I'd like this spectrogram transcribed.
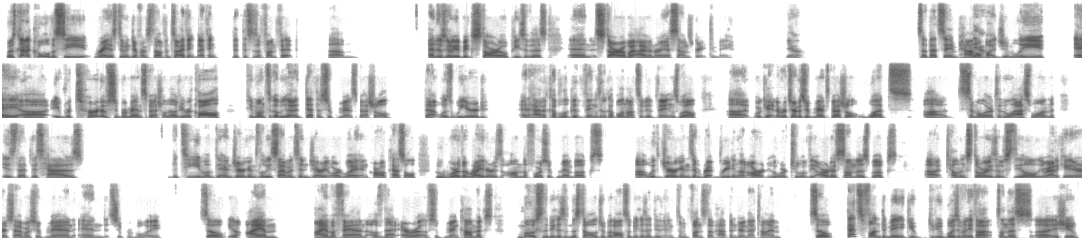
but it's kind of cool to see Reyes doing different stuff, and so I think I think that this is a fun fit. Um, and there's going to be a big Starro piece of this, and Starro by Ivan Reyes sounds great to me. yeah. So that same panel Yeah. by Jim Lee, a uh, a Return of Superman special. Now, if you recall, a few months ago we got a Death of Superman special that was weird and had a couple of good things and a couple of not so good things. Well, uh, we're getting a Return of Superman special. What's uh, similar to the last one is that this has the team of Dan Jurgens, Louise Simonson, Jerry Ordway, and Karl Kesel, who were the writers on the four Superman books, uh, with Jurgens and Brett Breeding on art, who were two of the artists on those books, uh, telling stories of Steel, the Eradicator, Cyborg Superman, and Superboy. So you know, I am, I am a fan of that era of Superman comics, mostly because of nostalgia, but also because I do think some fun stuff happened during that time. So that's fun to me. Do you, do you boys have any thoughts on this uh, issue?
